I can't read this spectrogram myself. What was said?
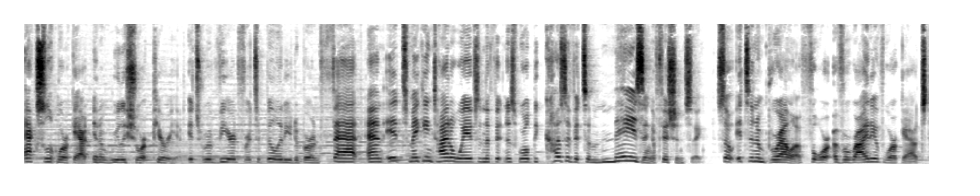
excellent workout in a really short period. It's revered for its ability to burn fat, and it's making tidal waves in the fitness world because of its amazing efficiency. So, it's an umbrella for a variety of workouts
